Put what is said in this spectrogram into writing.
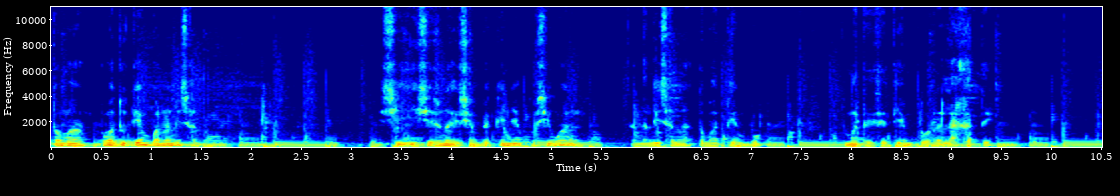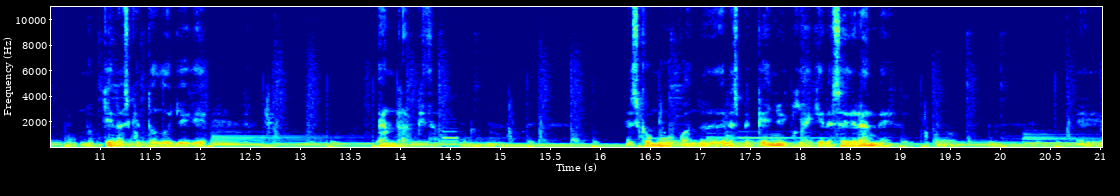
toma, toma tu tiempo, analízalo. Si, si es una decisión pequeña, pues igual, analízala, toma tiempo, tómate ese tiempo, relájate. No quieras que todo llegue tan rápido. Es como cuando eres pequeño y ya quieres ser grande. Eh,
